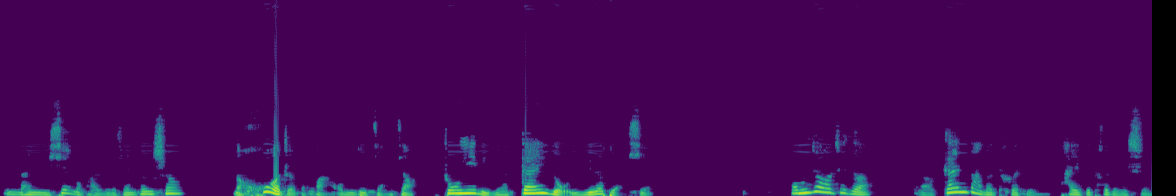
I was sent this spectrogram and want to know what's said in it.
那女性的话乳腺增生，那或者的话，我们就讲叫中医里面肝有余的表现。我们知道这个呃肝脏的特点，它有个特点是。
